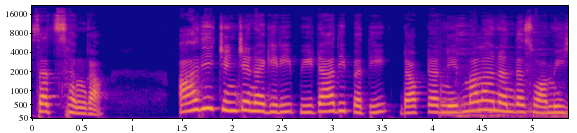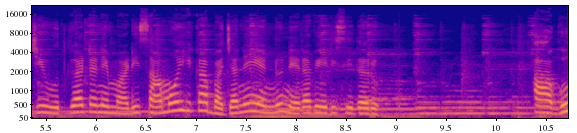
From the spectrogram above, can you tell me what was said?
ಸತ್ಸಂಗ. ಆದಿಚುಂಚನಗಿರಿ ಪೀಠಾಧಿಪತಿ ಡಾಕ್ಟರ್ ನಿರ್ಮಲಾನಂದ ಸ್ವಾಮೀಜಿ ಉದ್ಘಾಟನೆ ಮಾಡಿ ಸಾಮೂಹಿಕ ಭಜನೆಯನ್ನು ನೆರವೇರಿಸಿದರು. ಹಾಗೂ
